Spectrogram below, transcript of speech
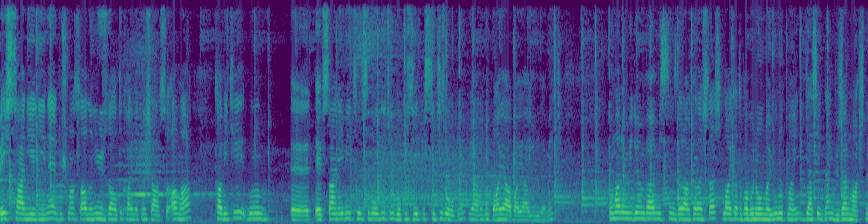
5 saniyeliğine düşman sağlığını %6 kaybetme şansı ama tabii ki bunun e, efsanevi tılsım olduğu için 978 oldu. Yani bu baya baya iyi demek. Umarım videomu beğenmişsinizdir arkadaşlar. Like atıp abone olmayı unutmayın. Gerçekten güzel maçtı.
